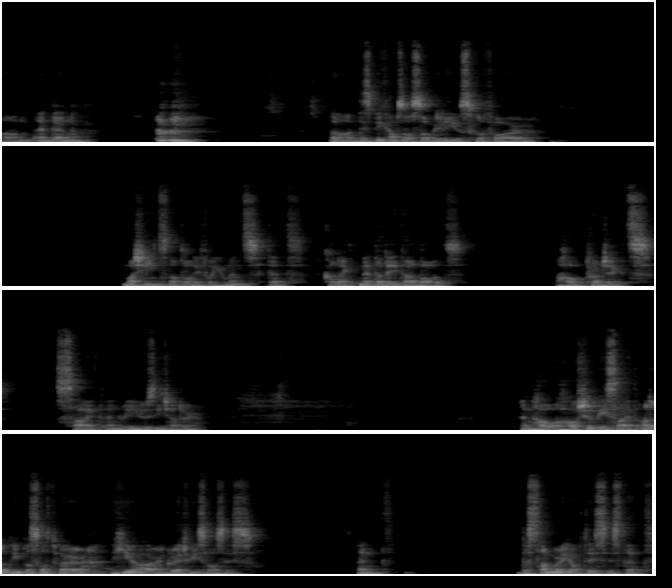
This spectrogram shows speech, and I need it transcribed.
um, and then uh, this becomes also really useful for machines, not only for humans, that collect metadata about how projects cite and reuse each other. and how, how should we cite other people's software? Here are great resources. And the summary of this is that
